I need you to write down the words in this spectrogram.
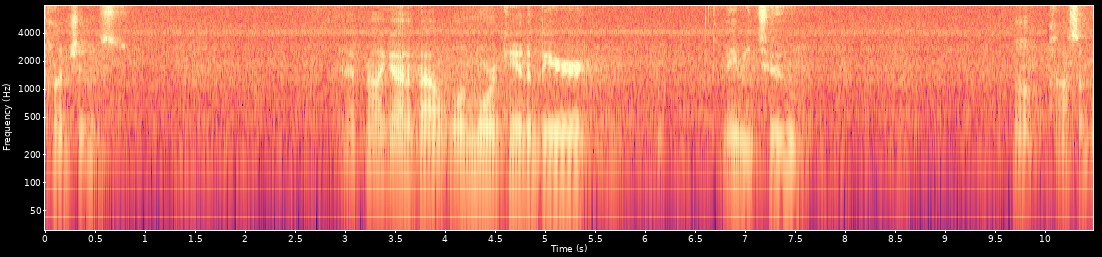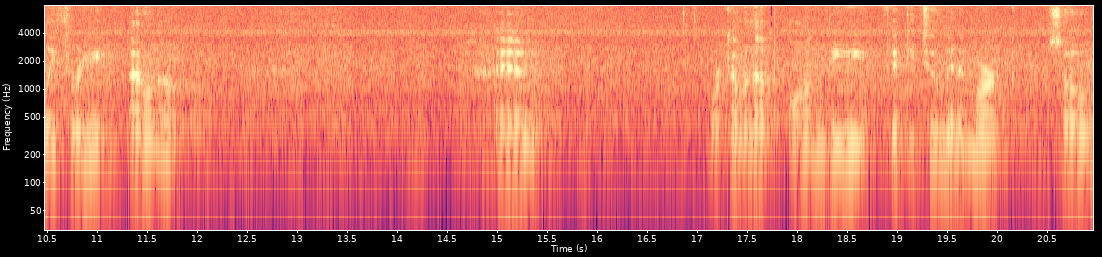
punches. And I probably got about one more can of beer, maybe two. Well, possibly three. I don't know and we're coming up on the 52 minute mark. So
